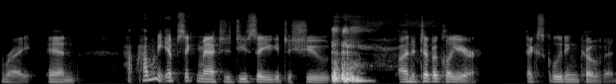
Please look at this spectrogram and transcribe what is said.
Right. And how many IPSC matches do you say you get to shoot in a typical year, excluding COVID?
